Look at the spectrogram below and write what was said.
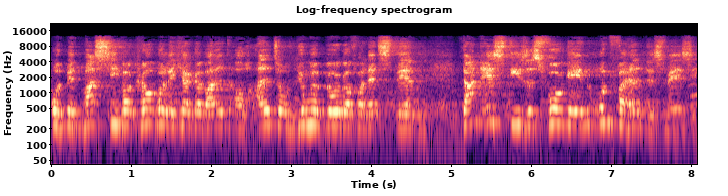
und mit massiver körperlicher Gewalt auch alte und junge Bürger verletzt werden, dann ist dieses Vorgehen unverhältnismäßig.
